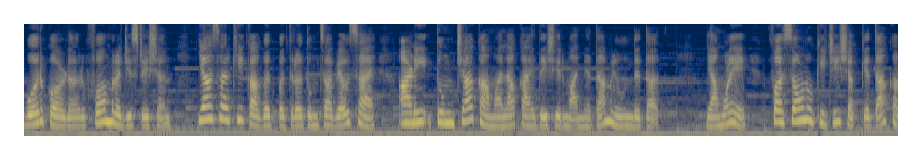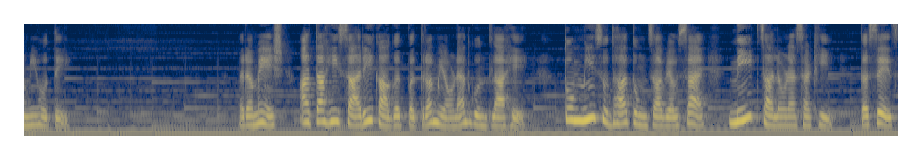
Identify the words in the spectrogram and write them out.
वर्क ऑर्डर फर्म रजिस्ट्रेशन यासारखी कागदपत्र तुमचा व्यवसाय आणि तुमच्या कामाला कायदेशीर मान्यता मिळवून देतात. यामुळे फसवणुकीची शक्यता कमी होते. रमेश आता ही सारी कागदपत्र मिळवण्यात गुंतला आहे. तुम्ही सुद्धा तुमचा व्यवसाय नीट चालवण्यासाठी तसेच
